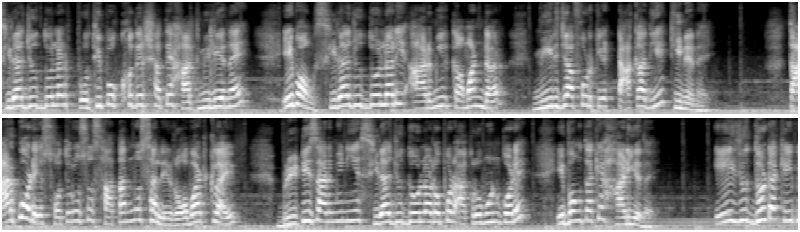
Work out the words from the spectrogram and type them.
সিরাজউদ্দৌলার প্রতিপক্ষদের সাথে হাত মিলিয়ে নেয় এবং সিরাজউদ্দৌলারই আর্মির কমান্ডার মীর জাফরকে টাকা দিয়ে কিনে নেয়। তারপরে সতেরোশো সাতান্ন সালে রবার্ট ক্লাইভ ব্রিটিশ আর্মি নিয়ে সিরাজউদ্দৌলার ওপর আক্রমণ করে এবং তাকে হারিয়ে দেয়। এই যুদ্ধটাকেই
